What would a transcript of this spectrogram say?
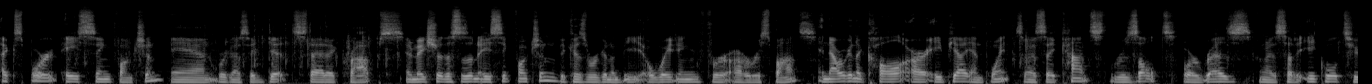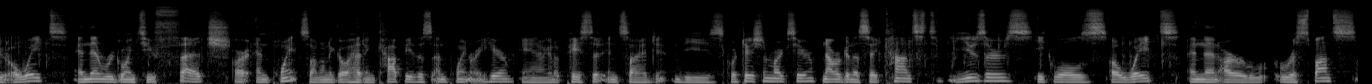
export async function. And we're going to say get static props and make sure this is an async function because we're going to be awaiting for our response. And now we're going to call our API endpoint. So I'm going to say const result or res. I'm going to set it equal to await. And then we're going to fetch our endpoint. So I'm going to go ahead and copy this endpoint right here. And I'm going to paste it inside these quotation marks here. Now we're going to say const users equals await and then our response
